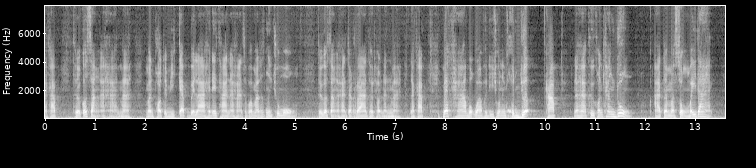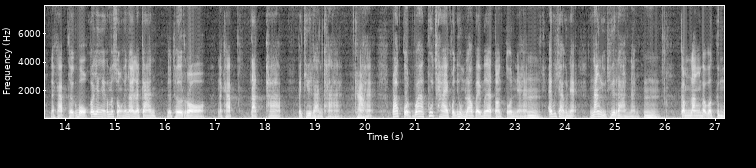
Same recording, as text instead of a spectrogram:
นะครับเธอก็สั่งอาหารมา มันพอจะมีแกลบเวลาให้ได้ทานอาหารสักประมาณสักหนึ่งชั่วโมง เธอก็สั่งอาหารจากร้านแถวๆนั้นมานะครับแม่ค้าบอกว่าพอดีช่วงนั้นคนเยอะครับนะฮะคือค่อนข้างยุ่งอาจจะมาส่งไม่ได้นะครับเธอก็บอกก็ยังไงก็มาส่งให้หน่อยละกัน เดี๋ยวเธอรอนะครับตัดภาพไปที่ร้านค้าครับนะฮะปรากฏว่าผู้ชายคนที่ผมเล่าไปเมื่อตอนต้นเนี่ยฮะอืมไอ้ผู้ชายคนเนี้ยนั่งอยู่ที่ร้านนั้นอืมกำลังแบบว่ากึ่ม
